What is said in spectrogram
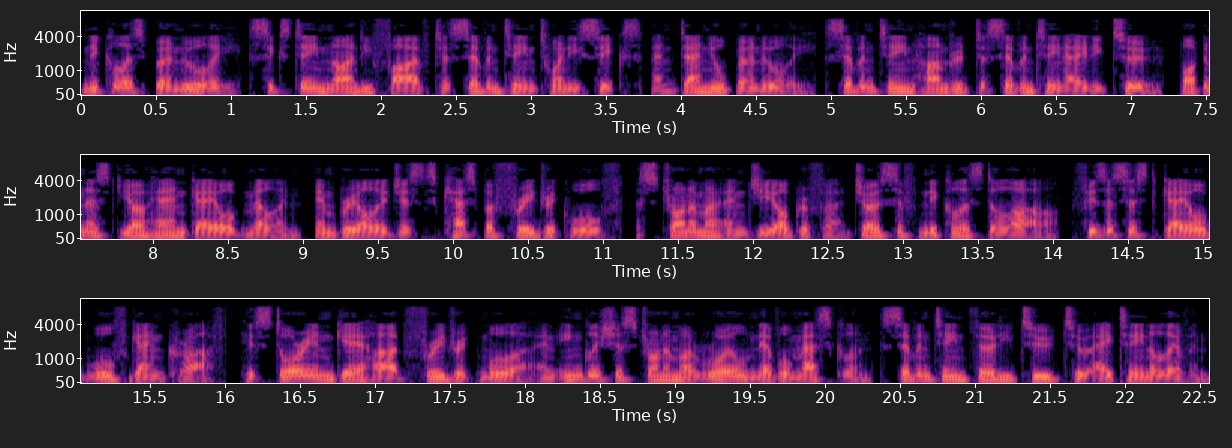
Nicholas Bernoulli (1695–1726), and Daniel Bernoulli (1700–1782), botanist Johann Georg Gmelin, embryologists Caspar Friedrich Wolff, astronomer and geographer Joseph Nicholas Delisle, physicist Georg Wolfgang Kraft, historian Gerhard Friedrich Müller, and English astronomer Royal Nevil Maskelyne (1732–1811).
